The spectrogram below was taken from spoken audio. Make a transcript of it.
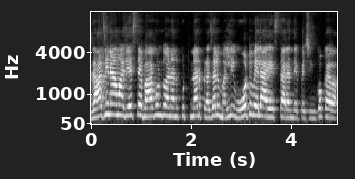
రాజీనామా చేస్తే బాగుండు అని అనుకుంటున్నారు. ప్రజలు మళ్ళీ ఓటు వేలా వేస్తారని చెప్పేసి ఇంకొక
